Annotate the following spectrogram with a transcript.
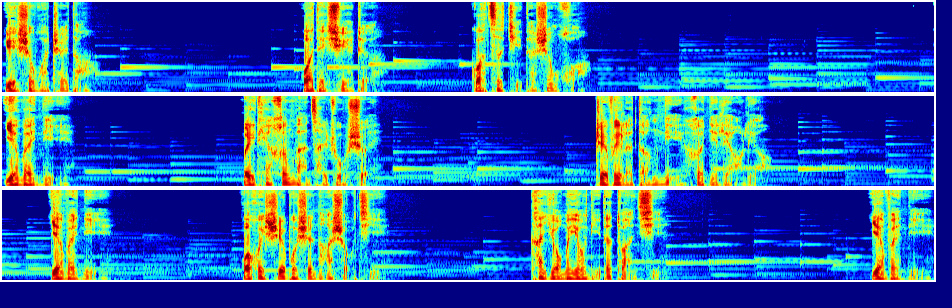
于是我知道，我得学着过自己的生活，因为你。每天很晚才入睡，只为了等你和你聊聊。因为你，我会时不时拿手机看有没有你的短信。因为你，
